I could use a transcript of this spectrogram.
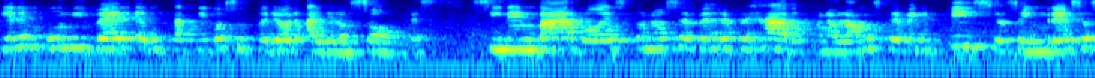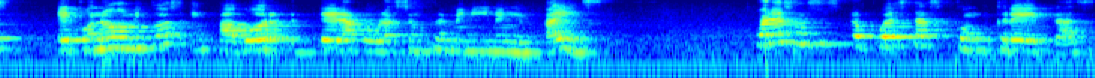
tienen un nivel educativo superior al de los hombres. Sin embargo, esto no se ve reflejado cuando hablamos de beneficios e ingresos económicos en favor de la población femenina en el país. ¿Cuáles son sus propuestas concretas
